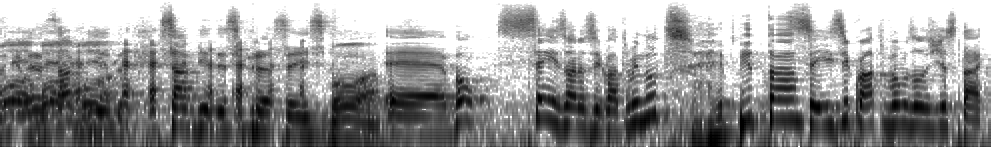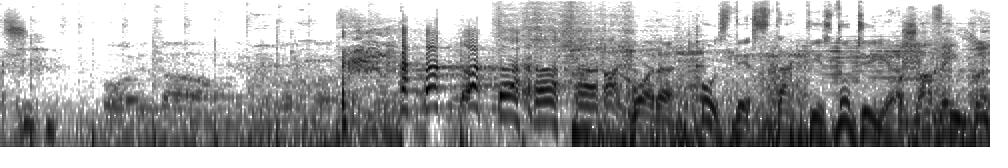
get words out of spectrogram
boa, Eu boa, sabido, sabido esse francês. Boa. É, bom, 6 horas e 4 minutos. Repita. 6 e 4, vamos aos destaques. Agora, os destaques do dia. Jovem Pan.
